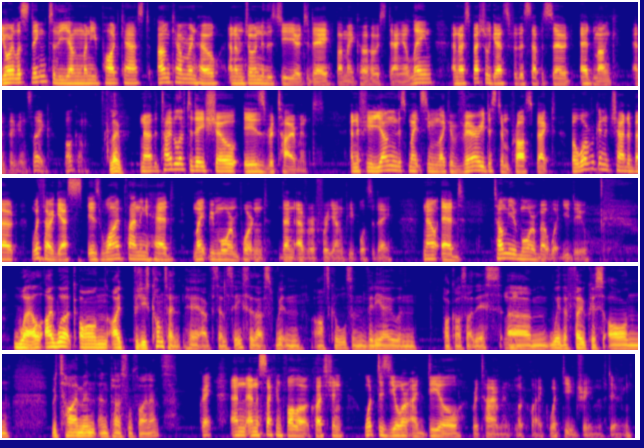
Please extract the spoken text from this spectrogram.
You're listening to the Young Money Podcast. I'm Cameron Ho, and I'm joined in the studio today by my co host Daniel Lane and our special guests for this episode, Ed Monk and Vivian Slegg. Welcome. Hello. Now, the title of today's show is Retirement. And if you're young, this might seem like a very distant prospect, but what we're going to chat about with our guests is why planning ahead might be more important than ever for young people today. Now, Ed, tell me more about what you do. Well, I work on, I produce content here at Fidelity, so that's written articles and video and podcasts like this, mm-hmm. um, with a focus on retirement and personal finance. Great. And, and a second follow up question What does your ideal retirement look like? What do you dream of doing?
